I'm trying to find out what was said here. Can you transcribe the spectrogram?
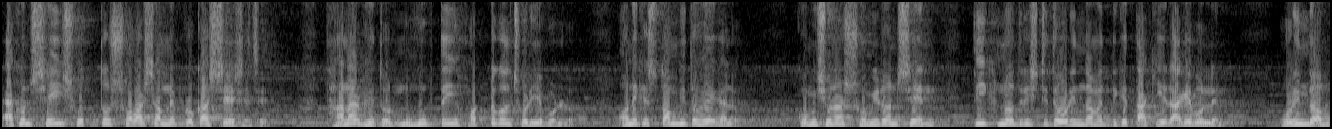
এখন সেই সত্য সবার সামনে প্রকাশ্যে এসেছে। থানার ভেতর মুহূর্তেই হট্টগোল ছড়িয়ে পড়ল। অনেকে স্তম্ভিত হয়ে গেল। কমিশনার সমীরণ সেন তীক্ষ্ণ দৃষ্টিতে অরিন্দমের দিকে তাকিয়ে রাগে বললেন, অরিন্দম,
